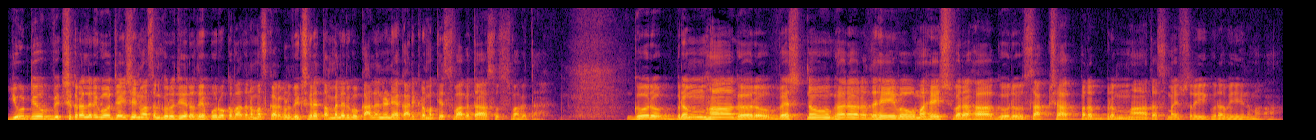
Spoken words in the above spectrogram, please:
ಯೂಟ್ಯೂಬ್ ವೀಕ್ಷಕರೆಲ್ಲರಿಗೂ ಜೈ ಶ್ರೀನಿವಾಸನ್ ಗುರುಜಿ ಇರೋದೇ ಪೂರ್ವಕವಾದ ನಮಸ್ಕಾರಗಳು. ವೀಕ್ಷಕರೇ, ತಮ್ಮೆಲ್ಲರಿಗೂ ಕಾಲನಿರ್ಣಯ ಕಾರ್ಯಕ್ರಮಕ್ಕೆ ಸ್ವಾಗತ, ಸುಸ್ವಾಗತ. ಗುರು ಬ್ರಹ್ಮ, ಗುರು ವಿಷ್ಣು ಘರ ದೇವೋ ಮಹೇಶ್ವರ, ಗುರು ಸಾಕ್ಷಾತ್ ಪರಬ್ರಹ್ಮ, ತಸ್ಮೈ ಶ್ರೀ ಗುರವೇ ನಮಃ.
